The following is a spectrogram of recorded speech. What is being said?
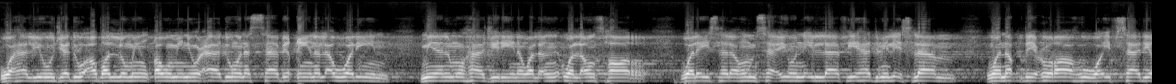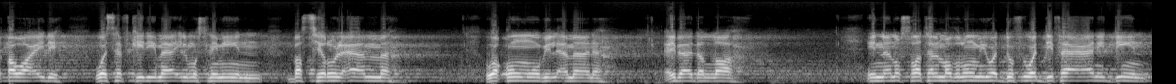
وهل يوجد أضل من قوم يعادون السابقين الأولين من المهاجرين والأنصار؟ وليس لهم سعي إلا في هدم الإسلام ونقض عراه وإفساد قواعده وسفك دماء المسلمين. بصروا العامة وقوموا بالأمانة. عباد الله إن نصرة المظلوم والدفاع عن الدين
